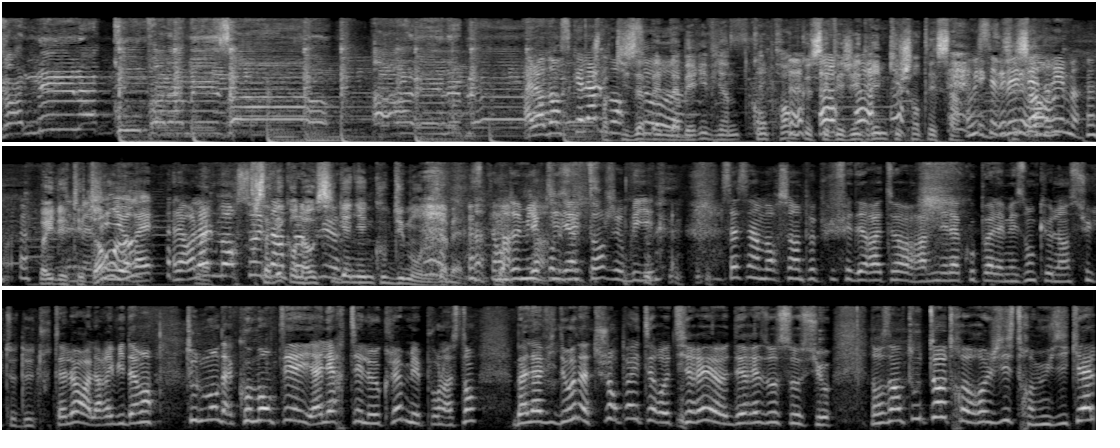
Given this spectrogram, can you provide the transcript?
Ramenez la coupe à la maison. Dans ce cas-là, je crois qu'Isabelle euh, Labéry vient de comprendre que c'est VG Dream qui chantait ça. Oui, c'est VG Dream. Bah, il était temps. Hein. Alors là, le morceau. Vous savez qu'on a aussi gagné une Coupe du Monde, Isabelle. en 2018. temps, j'ai oublié. Ça, c'est un morceau un peu plus fédérateur, ramener la coupe à la maison que l'insulte de tout à l'heure. Alors évidemment, tout le monde a commenté et alerté le club, mais pour l'instant, bah, la vidéo n'a toujours pas été retirée euh, des réseaux sociaux. Dans un tout autre registre musical,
